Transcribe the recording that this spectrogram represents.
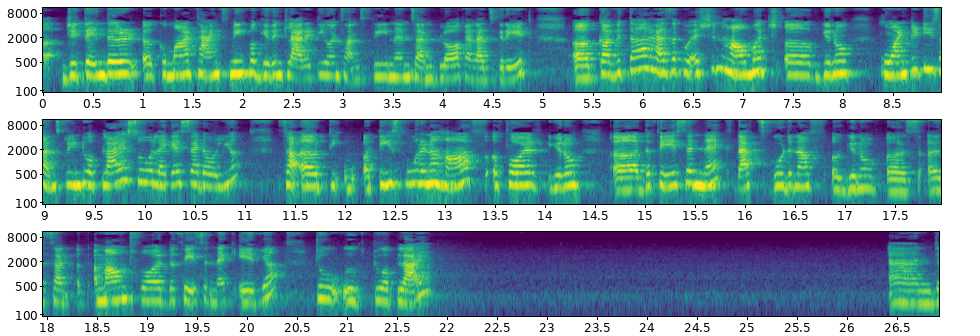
uh, Jitender uh, Kumar thanks me for giving clarity on sunscreen and sunblock, and that's great. Uh, Kavita has a question: How much, uh, you know, quantity sunscreen to apply? So, like I said earlier, so, uh, a teaspoon and a half for you know uh, the face and neck. That's good enough, you know, amount for the face and neck area to to apply. And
